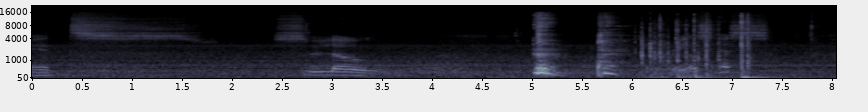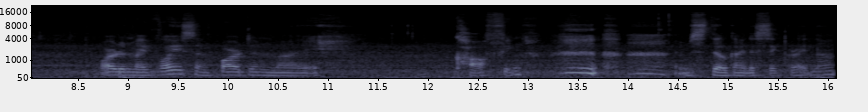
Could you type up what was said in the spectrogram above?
It's slow Pardon my voice and pardon my coughing. I'm still kind of sick right now.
